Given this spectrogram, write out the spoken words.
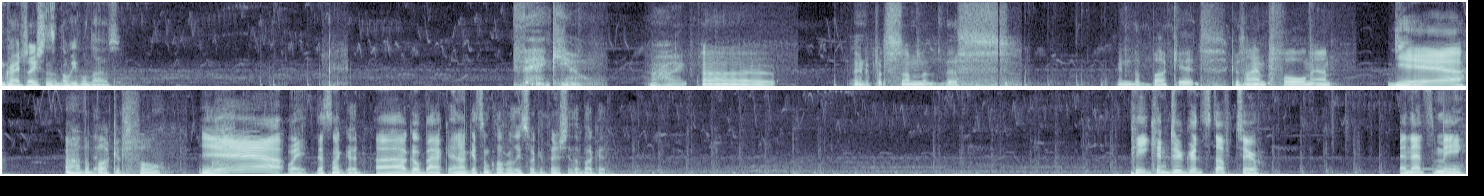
Congratulations on the Weevil nose. Thank you. All right. Uh, I'm gonna put some of this in the bucket because I'm full, man. Yeah. Uh, the bucket's full. Yeah. Wait, that's not good. Uh, I'll go back and I'll get some clover leaves so I can finish the bucket. Pete can do good stuff too. And that's me.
